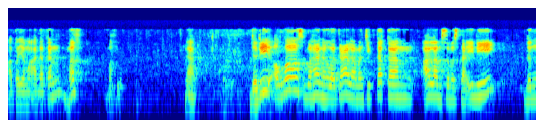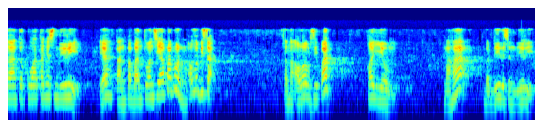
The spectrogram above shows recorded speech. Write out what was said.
atau yang mengadakan makhluk. Nah, jadi Allah Subhanahu wa taala menciptakan alam semesta ini dengan kekuatannya sendiri, ya, tanpa bantuan siapa pun. Allah bisa. Karena Allah bersifat qayyum. Maha berdiri sendiri,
